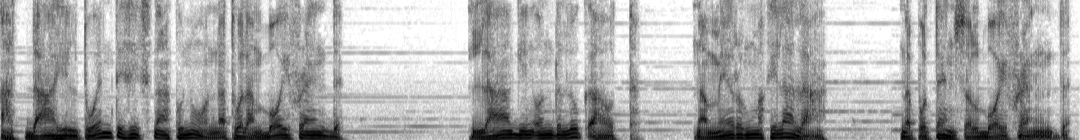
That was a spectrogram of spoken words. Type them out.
At dahil 26 na ako noon at walang boyfriend, laging on the lookout na merong makilala na potential boyfriend.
